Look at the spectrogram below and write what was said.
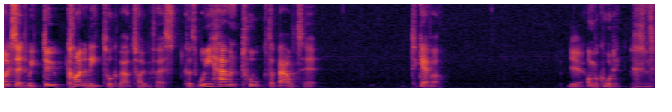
like I said, we do kind of need to talk about Oktoberfest because we haven't talked about it together Yeah. on recording. Mhm.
